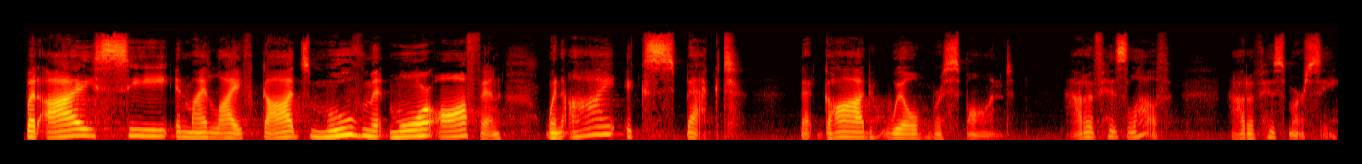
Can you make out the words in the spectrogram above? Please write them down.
But I see in my life God's movement more often when I expect that God will respond out of His love, out of His mercy.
